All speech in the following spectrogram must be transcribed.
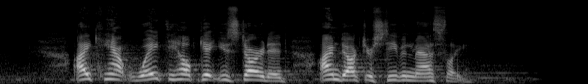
I can't wait to help get you started. I'm Dr. Steven Masley.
